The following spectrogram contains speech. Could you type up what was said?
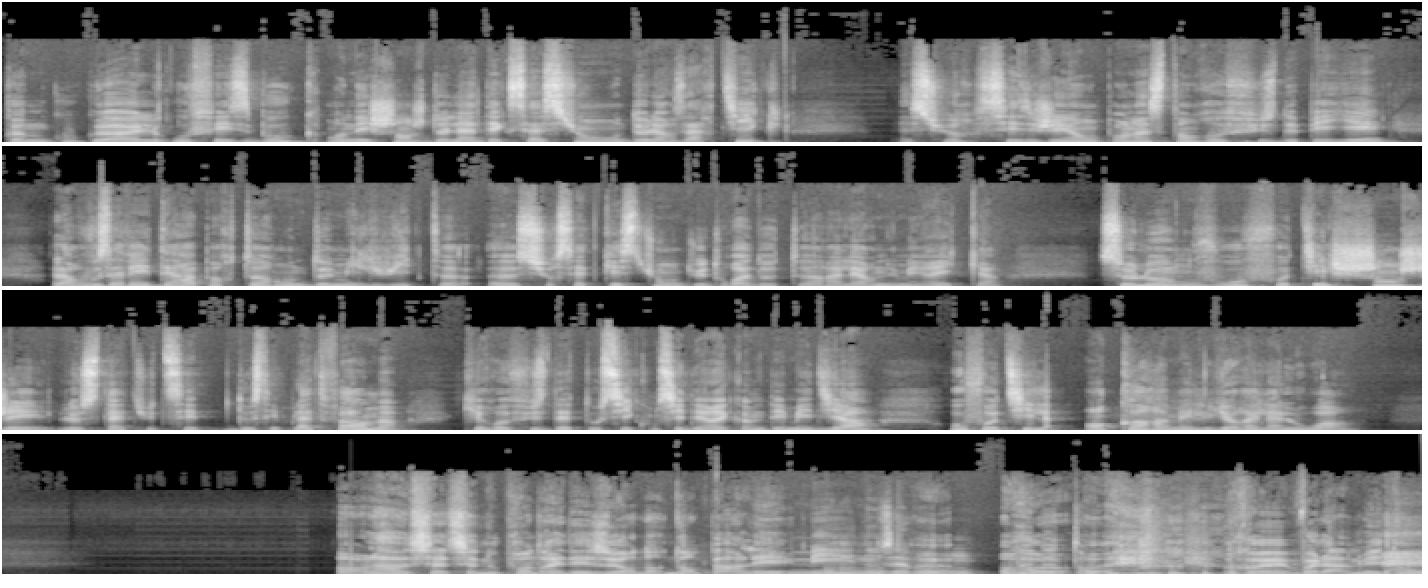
comme Google ou Facebook en échange de l'indexation de leurs articles Bien sûr, ces géants, pour l'instant, refusent de payer. Alors, vous avez été rapporteur en 2008 euh, sur cette question du droit d'auteur à l'ère numérique. Selon vous, faut-il changer le statut de ces, de ces plateformes, qui refusent d'être aussi considérées comme des médias, ou faut-il encore améliorer la loi? Alors là, ça, nous prendrait des heures d'en parler. Mais nous avons peu de temps. voilà, mais donc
